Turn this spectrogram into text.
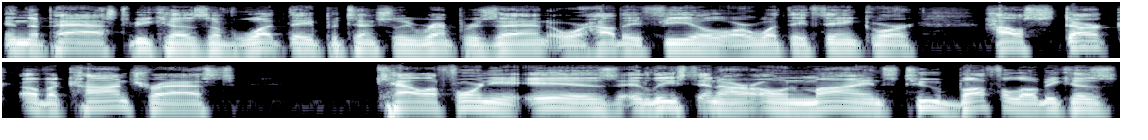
in the past because of what they potentially represent or how they feel or what they think or how stark of a contrast California is at least in our own minds to Buffalo because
